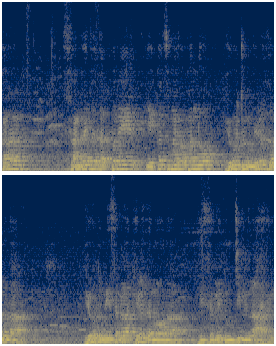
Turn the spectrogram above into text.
कारण सांगायचं तात्पर्य एकच मायबापांनो ह्यो जो मेळ जमला ह्यो तुम्ही सगळा खेळ जमावला ही सगळी तुमची लीला आहे.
